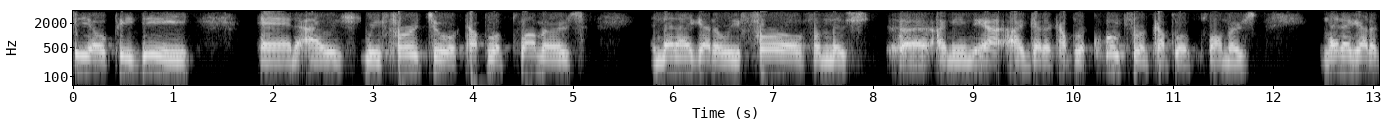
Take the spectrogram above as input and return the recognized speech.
COPD, and I was referred to a couple of plumbers, and then I got a referral from this. Uh, I mean, I got a couple of quotes from a couple of plumbers, and then I got a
